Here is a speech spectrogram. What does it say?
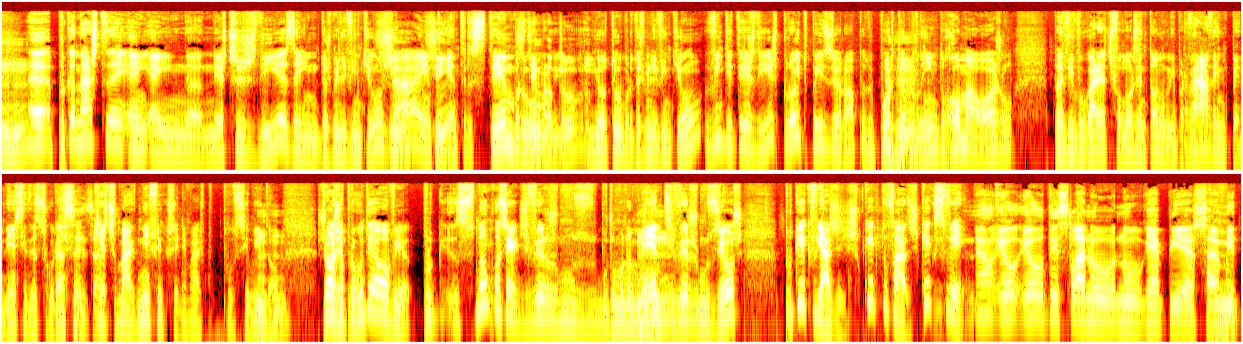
ah, porque andaste em, em- nestes dias, em 2021 já, entre, sim. entre setembro, Setembro, e- outubro. e outubro de 2021, 23 dias por oito países da Europa, do Porto Uhum. a Berlim, de Roma a Oslo, para divulgar estes valores então da liberdade, da independência e da segurança Exato. que estes magníficos animais possibilitam. Uhum. Jorge, a pergunta é óbvia, porque se não consegues ver os, os monumentos Uhum. e ver os museus, porquê é que viajas? O que é que tu fazes? O que é que se vê? Não, eu, eu disse lá no, no Gap Year Summit,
